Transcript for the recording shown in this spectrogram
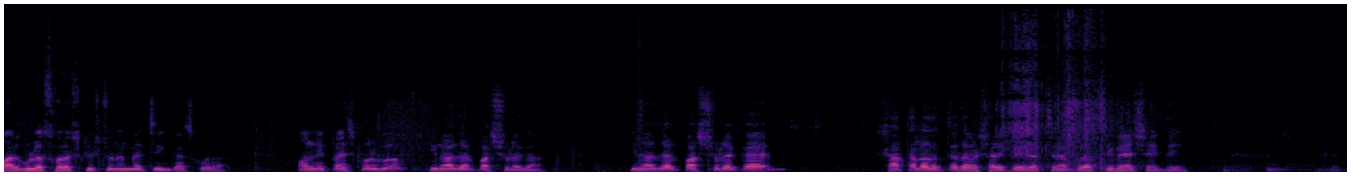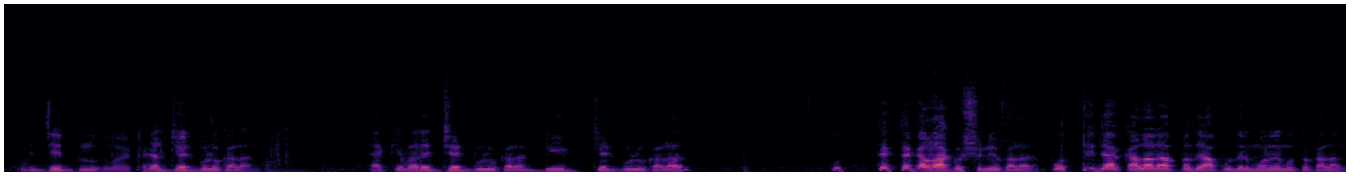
পারগুলো সরাস খ্রিস্টনের ম্যাচিং কাজ করা। অনলি প্রাইস পড়বে তিন হাজার পাঁচশো টাকা। তিন হাজার পাঁচশো টাকায় সাত আট হাজার টাকা দামের শাড়ি পেয়ে যাচ্ছেন আপনারা সিমে আসাইতে জেড ব্লু কালার এটা। এটা জেড ব্লু কালার একেবারে jade blue color deep jade blue color প্রত্যেকটা কালার আকর্ষণীয় কালার প্রতিটা কালার আপনাদের আপুদের মনের মতো কালার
